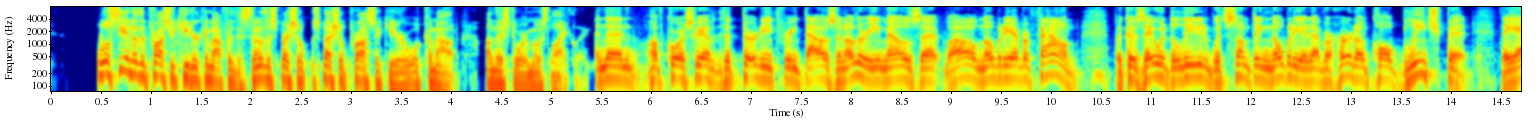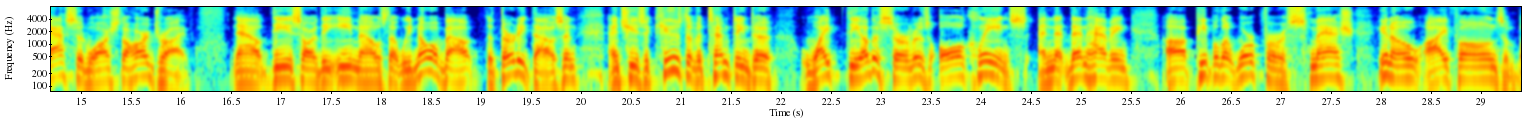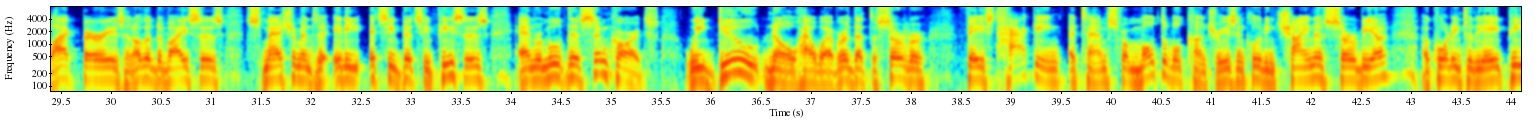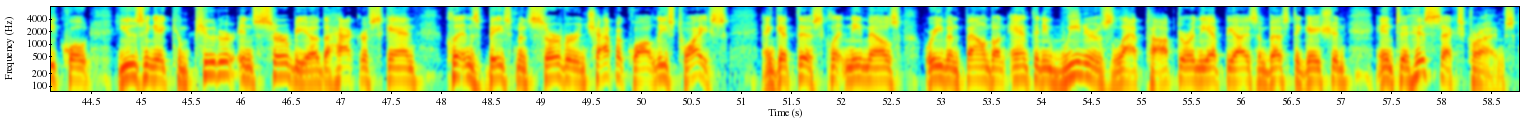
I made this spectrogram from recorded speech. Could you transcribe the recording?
we'll see another prosecutor come out for this. Another special special prosecutor will come out on this story, most likely. And then, of course, we have the 33,000 other emails that, well, nobody ever found because they were deleted with something nobody had ever heard of called BleachBit. They acid washed the hard drive. Now, these are the emails that we know about, the 30,000, and she's accused of attempting to wipe the other servers all clean and then having uh, people that work for her smash, you know, iPhones and Blackberries and other devices, smash them into itty, itsy bitsy pieces and remove their SIM cards. We do know, however, that the server faced hacking attempts from multiple countries, including China, Serbia. According to the AP, quote, using a computer in Serbia, the hacker scanned Clinton's basement server in Chappaqua at least twice. And get this, Clinton emails were even found on Anthony Weiner's laptop during the FBI's investigation into his sex crimes.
